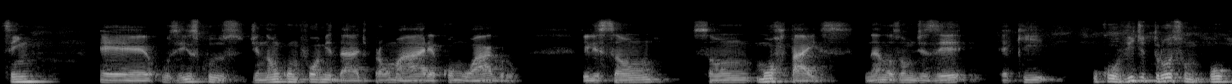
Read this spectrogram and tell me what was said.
Sim, é, os riscos de não conformidade para uma área como o agro, eles são, são mortais. Né? Nós vamos dizer é que o Covid trouxe um pouco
